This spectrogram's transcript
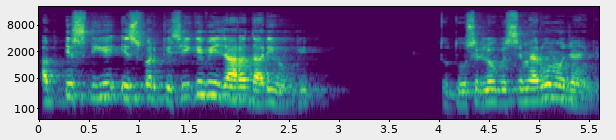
اب اس لیے اس پر کسی کی بھی اجارہ داری ہوگی تو دوسرے لوگ اس سے محروم ہو جائیں گے۔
